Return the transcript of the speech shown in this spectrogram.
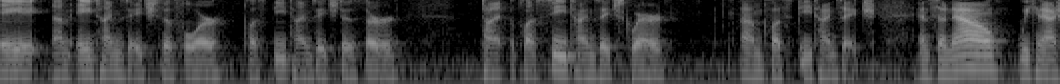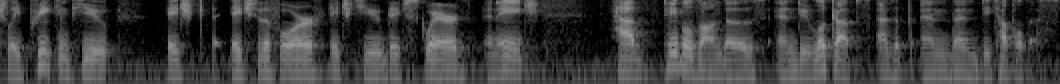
a, um, a times h to the 4 plus b times h to the third plus c times h squared um, plus d times h. And so now we can actually pre-compute h, h to the 4, h cubed, h squared, and h, have tables on those, and do lookups as a, and then decouple this.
